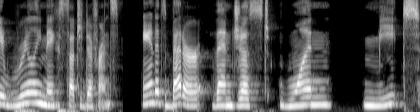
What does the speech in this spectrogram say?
It really makes such a difference. And it's better than just one meet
